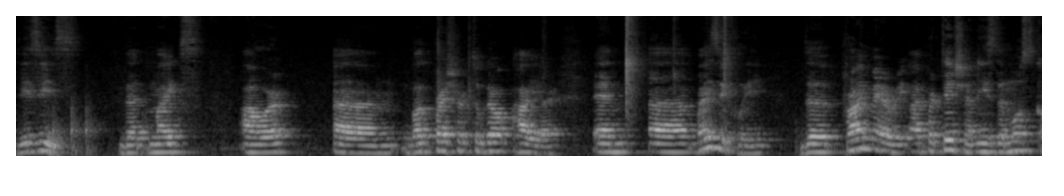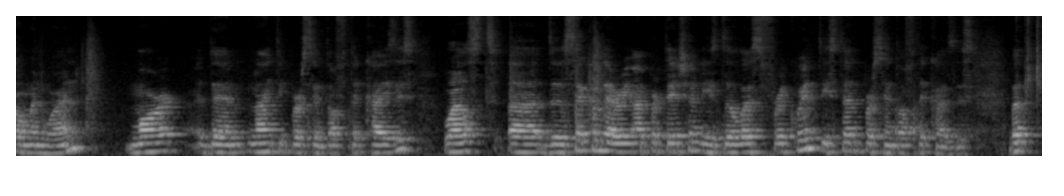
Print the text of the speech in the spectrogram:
disease that makes our um, blood pressure to go higher. And uh, basically, the primary hypertension is the most common one, more than 90% of the cases, whilst uh, the secondary hypertension is the less frequent, is 10% of the cases. But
